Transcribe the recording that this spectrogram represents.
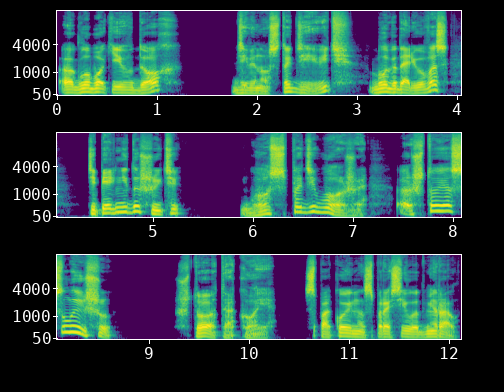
Глубокий вдох. 99. Благодарю вас. Теперь не дышите. Господи боже, что я слышу? Что такое? Спокойно спросил адмирал.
